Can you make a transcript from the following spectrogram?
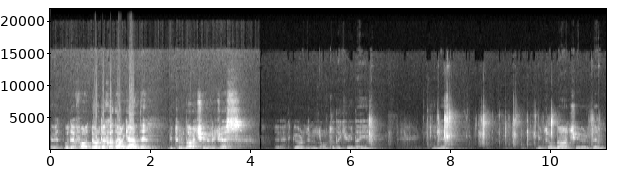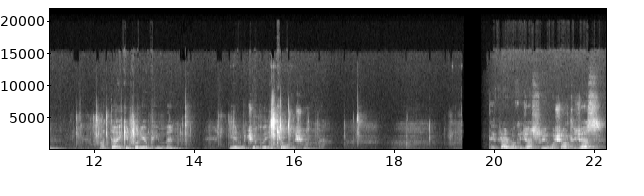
Evet bu defa dörde kadar geldi. Bir tur daha çevireceğiz. Evet gördüğünüz ortadaki vidayı yine bir tur daha çevirdim. Hatta iki tur yapayım ben. Bir buçuk ve iki oldu şu anda. Tekrar bakacağız. Suyu boşaltacağız.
